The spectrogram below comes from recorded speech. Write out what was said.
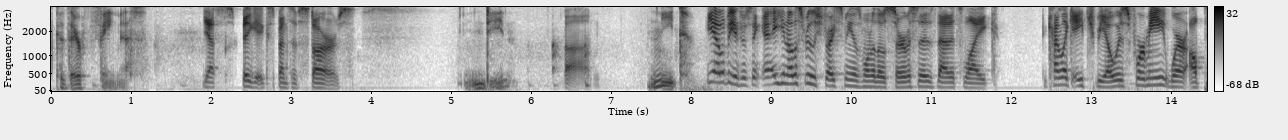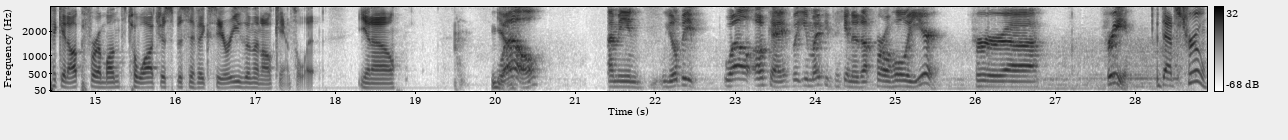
because they're famous. Yes, big expensive stars. Indeed. Um, Neat. Yeah, it'll be interesting. Uh, You know, this really strikes me as one of those services that it's like kind of like HBO is for me, where I'll pick it up for a month to watch a specific series and then I'll cancel it. You know? Yeah. well, I mean, you'll be well, okay, but you might be picking it up for a whole year for uh, free. That's true.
